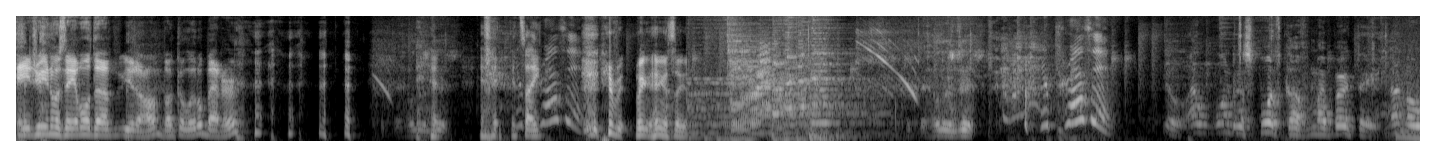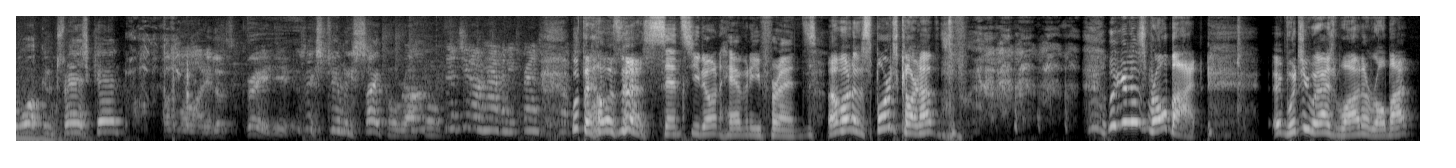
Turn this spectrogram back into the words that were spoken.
Adrian was able to you know look a little better. it's like. Wait, hang on a second. What the hell is this? Your present. Yo, I wanted a sports car for my birthday. Not no walking trash can. Come on, it looks great here. It's extremely psycho, Rocco. Since you don't have any friends, What the hell is this? since you don't have any friends. I'm wanted a sports car. Not. Look at this robot. Would you guys want a robot?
